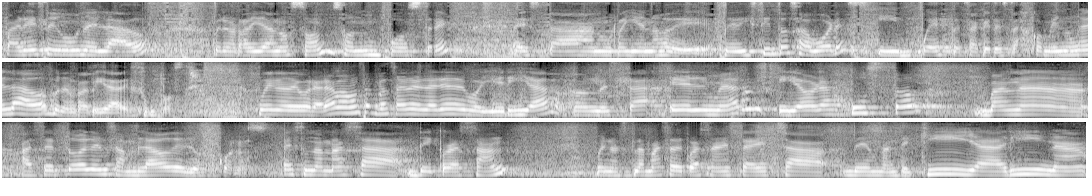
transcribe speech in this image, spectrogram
parecen un helado, pero en realidad no son, son un postre. Están rellenos de, de distintos sabores y puedes pensar que te estás comiendo un helado, pero en realidad es un postre. Bueno, Débora, ahora vamos a pasar al área de bollería, donde está Elmer, y ahora justo van a hacer todo el ensamblado de los conos. Es una masa de croissant. Bueno, la masa de croissant está hecha de mantequilla, harina.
